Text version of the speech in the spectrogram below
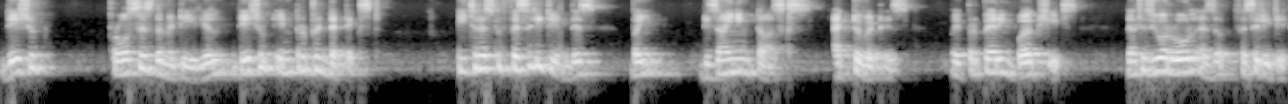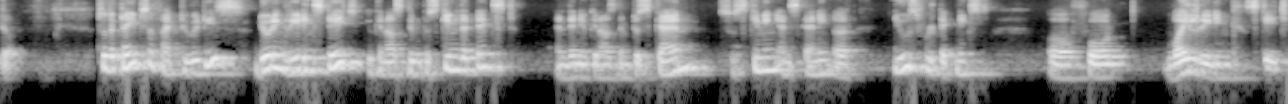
They should process the material. They should interpret the text. Teacher has to facilitate this by designing tasks, activities, by preparing worksheets. That is your role as a facilitator. So the types of activities during reading stage, you can ask them to skim the text and then you can ask them to scan. So skimming and scanning are useful techniques uh, for while reading stage.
